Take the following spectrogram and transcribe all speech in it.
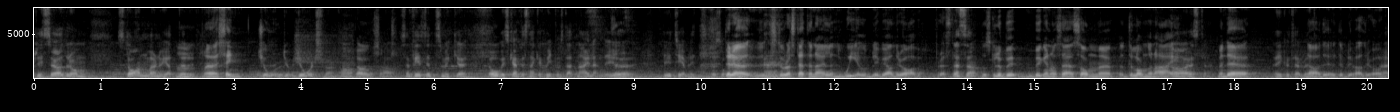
precis söder om stan, vad det nu heter. Eh, St. George. George va? Ja. Ja, och sånt. Sen finns det inte så mycket, jo vi ska inte snacka skit om Staten Island. Det är ju, det är ju trevligt. Det där stora Staten Island Wheel blev ju aldrig av förresten. Jaså? De skulle by- bygga något så här som eh, The London Eye. Ja, just det. Men det, Det gick åt helvete. ja, det, det blev aldrig av. Nej.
